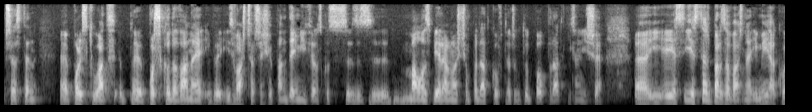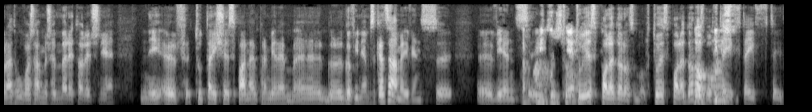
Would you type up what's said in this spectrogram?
przez ten e, Polski Ład poszkodowane i zwłaszcza w czasie pandemii w związku z, z małą zbieralnością podatków, znaczy, bo podatki są niższe, jest, jest też bardzo ważne i my akurat uważamy, że merytorycznie tutaj się z panem premierem e, Gowinem zgadzamy, więc, e, więc tu, tu, jest pole do rozmów. Tu jest pole do no, rozmów w tej, w tej, w tej...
